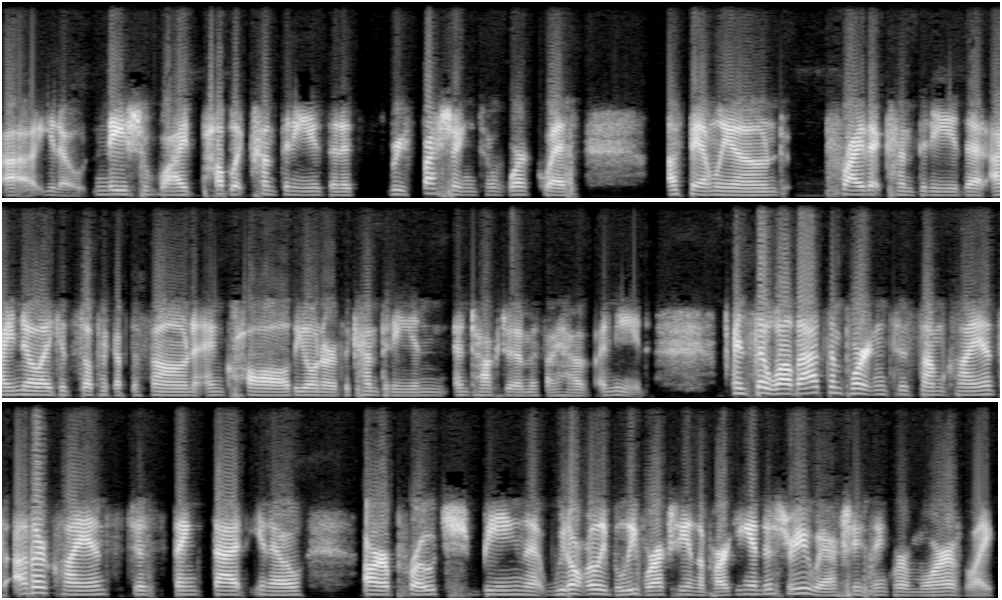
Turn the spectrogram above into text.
uh, you know, nationwide public companies, and it's refreshing to work with a family owned private company that I know I can still pick up the phone and call the owner of the company and, and talk to him if I have a need. And so while that's important to some clients, other clients just think that, you know, our approach being that we don't really believe we're actually in the parking industry. We actually think we're more of like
